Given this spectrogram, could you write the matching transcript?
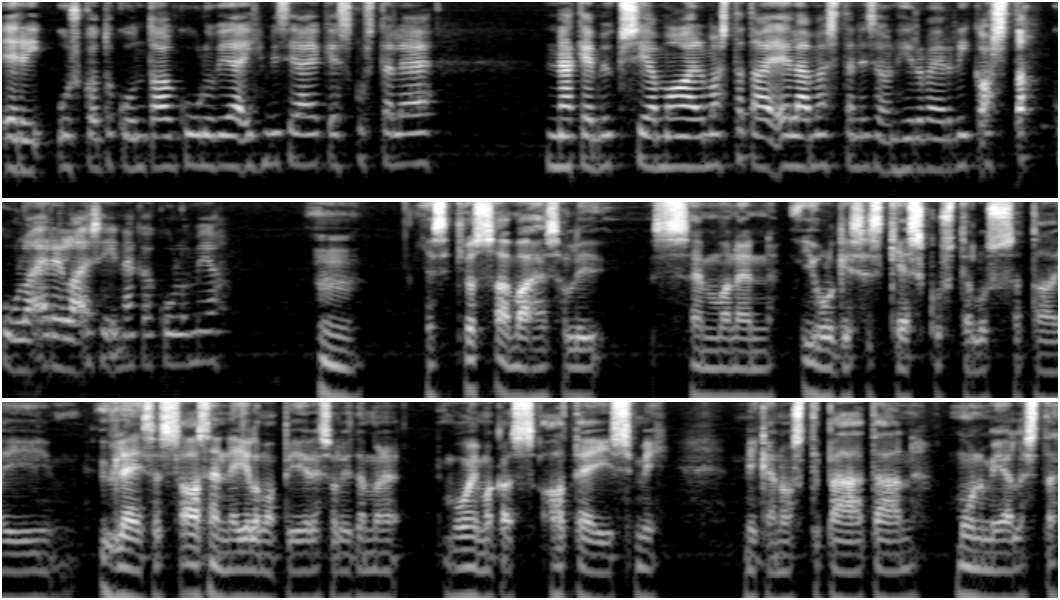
eri uskontokuntaan kuuluvia ihmisiä ja keskustelee näkemyksiä maailmasta tai elämästä, niin se on hirveän rikasta kuulla erilaisia näkökulmia. Mm. Ja sitten jossain vaiheessa oli semmoinen julkisessa keskustelussa tai yleisessä asenneilmapiirissä oli tämmöinen voimakas ateismi, mikä nosti päätään mun mielestä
